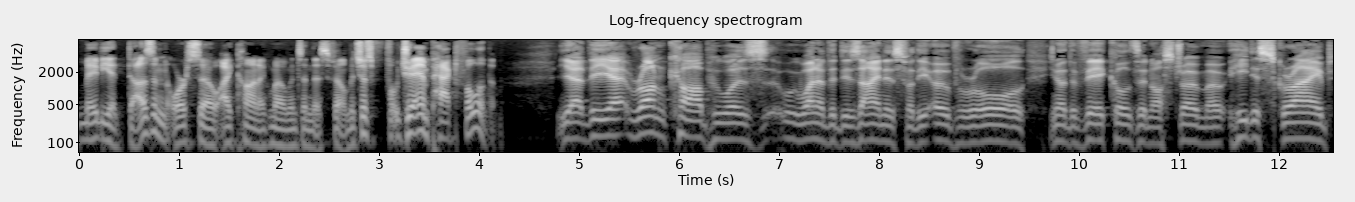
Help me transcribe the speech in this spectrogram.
maybe a dozen or so iconic moments in this film. It's just jam packed full of them. Yeah, the uh, Ron Cobb, who was one of the designers for the overall, you know, the vehicles in Nostromo, he described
